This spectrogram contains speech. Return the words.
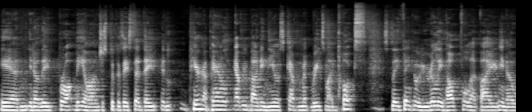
And you know, they brought me on just because they said they apparently everybody in the U.S. government reads my books, so they think it would be really helpful if I, you know,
